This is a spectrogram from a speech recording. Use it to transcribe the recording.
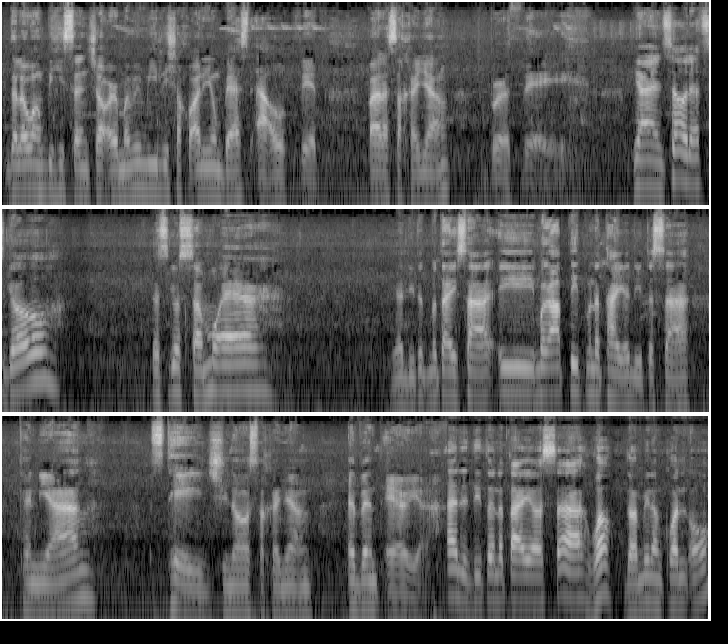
dalawang bihisan siya or mamimili siya kung ano yung best outfit para sa kanyang birthday. Yan, so let's go. Let's go somewhere. Yan, dito mo tayo sa, mag-update muna tayo dito sa kanyang stage, you know, sa kanyang event area. And dito na tayo sa, wow, dami ng kwan, oh,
